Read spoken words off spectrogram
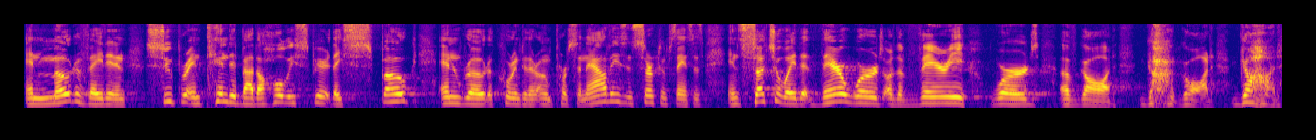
and motivated and superintended by the Holy Spirit. They spoke and wrote according to their own personalities and circumstances in such a way that their words are the very words of God. God, God, God.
